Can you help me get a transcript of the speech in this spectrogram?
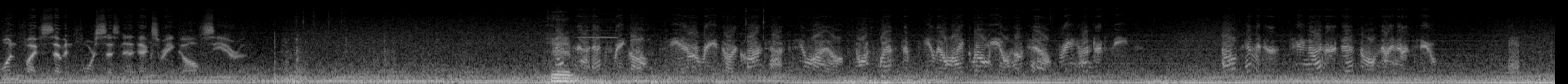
1574 Cessna X-Ray Golf Sierra. And X-Ray Golf Sierra radar contact 2 miles northwest of Kilo Mike Romeo Hotel, 300 feet. Altimeter 29.902.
